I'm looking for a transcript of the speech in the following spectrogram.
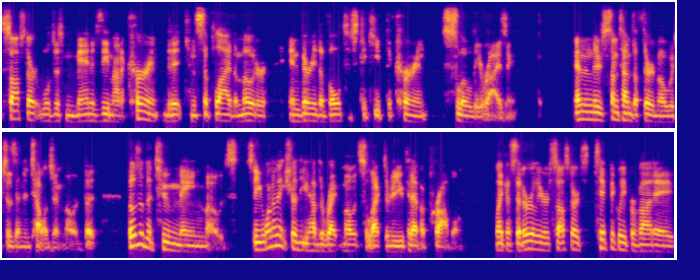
soft start will just manage the amount of current that it can supply the motor and vary the voltage to keep the current slowly rising. And then there's sometimes a third mode, which is an intelligent mode. But those are the two main modes. So you want to make sure that you have the right mode selected or you could have a problem. Like I said earlier, soft starts typically provide a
